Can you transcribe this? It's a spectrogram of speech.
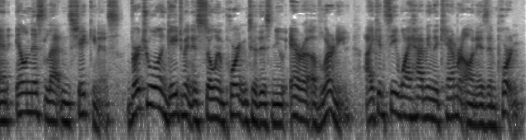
and illness latent shakiness. Virtual engagement is so important to this new era of learning. I can see why having the camera on is important,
